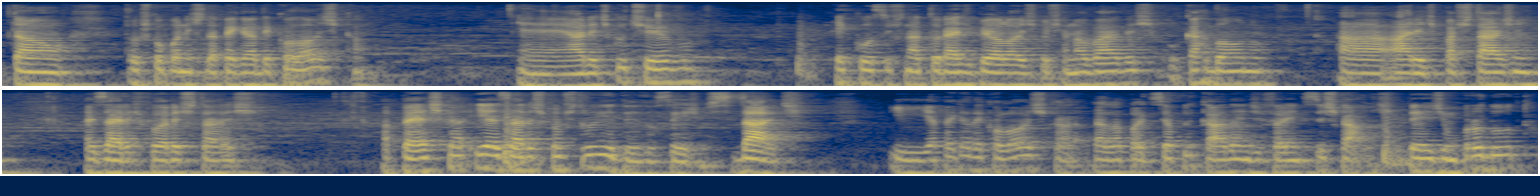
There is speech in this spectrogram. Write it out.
Então, os componentes da pegada ecológica, é, área de cultivo, recursos naturais biológicos renováveis, o carbono, a área de pastagem, as áreas florestais, a pesca e as áreas construídas, ou seja, cidades. E a pegada ecológica ela pode ser aplicada em diferentes escalas, desde um produto,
